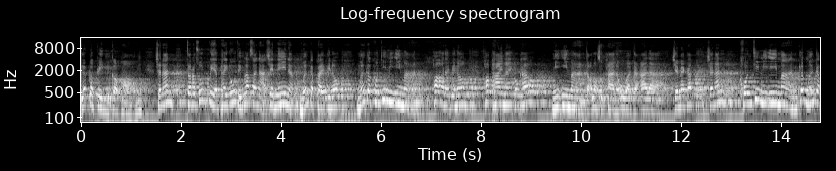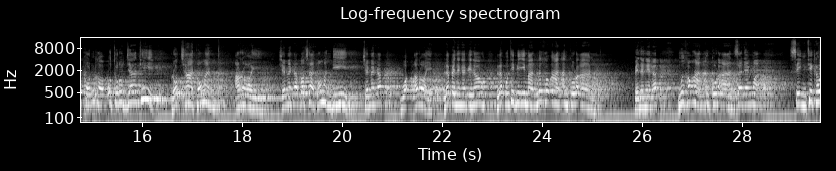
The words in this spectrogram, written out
แล้วก็กลิ่นก็หอม ฉะนั้นทารซูลเปรียบให้รู้ถึงลักษณะเช่นนี้เนี่ยเหมือนกับใครพี่น้อง เหมือนกับคนที่มีอีมาน เพราะอะไรพี่น้อง เพราะภายในของเขามีอีมานต่ออัลลอฮฺสุบฮานะฮูวาตะอาลาใช่ไหมครับ ฉะนั้นคนที่มีอีมานก็เหมือนกับผลของอุทุรุจยะที่รสชาติของมันอร่อยใช่ไหมครับรสชาติของมันดีใช่ไหมครับว่าอร่อย แล้วเป็นยังไงพี่น้อง แล้วคนที่มีอีมานเมื่อเขาอ่านอัลกุรอาน เป็นยังไงครับ เมื่อเขาอ่านอัลกุรอาน แสดงว่าสิ่งที่เขา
